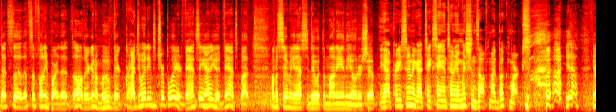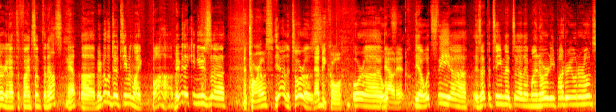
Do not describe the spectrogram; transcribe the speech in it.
that's the that's the funny part. That oh they're gonna move. They're graduating to AAA or advancing. How do you advance? But I'm assuming it has to do with the money and the ownership. Yeah, pretty soon I gotta take San Antonio missions off my bookmarks. yeah, yeah. We're gonna have to find something else. Yep. Uh, maybe they'll do a team in like Baja. Maybe they can use uh, the Toros? yeah the Toros. That'd be cool. Or uh, Doubt it. Yeah, what's the uh, is that the team that uh, that minority Padre owner owns?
